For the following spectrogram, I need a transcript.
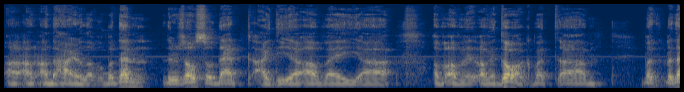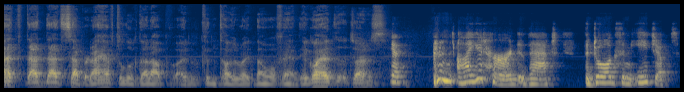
on, on the higher level. But then there's also that idea of a uh, of, of a, of a dog, but. Um, but but that that that's separate. I have to look that up. I couldn't tell you right now offhand. Yeah, go ahead, Janice. Yeah, I had heard that the dogs in Egypt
